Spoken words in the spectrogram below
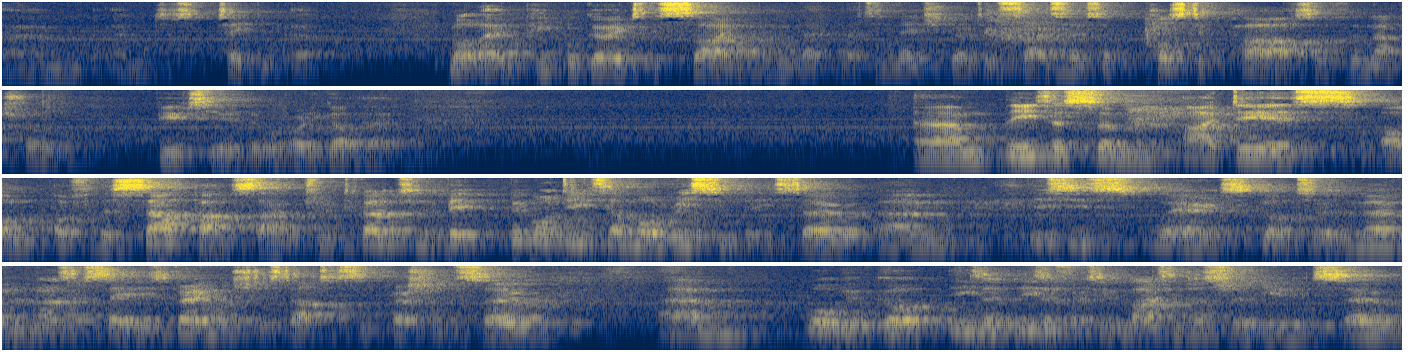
um, and just taking uh, not letting people go into the site and let, letting nature go into the site. So it's a positive part of the natural beauty that we've already got there. Um, these are some ideas on, on for the south part of the site which we've developed in a bit, bit more detail more recently. So um, this is where it's got to at the moment. And as I say it's very much just artist's impression. So um, what we've got, these are, these are effectively light industrial units, so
